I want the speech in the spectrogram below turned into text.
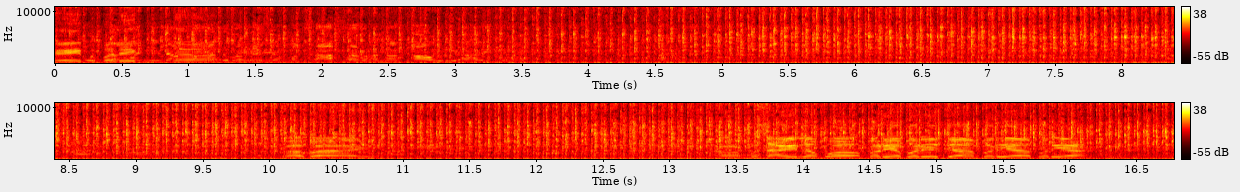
Okay, pabalik Kanina, na. baka naman kayo siyang magsasara ng Kauri Island. Bye-bye. Ah, pasahin lang po. Baria, baria dyan. Baria, baria. Baria. Uy. ano baria ba? Baria, baria. Nakita mo, ano? Malaki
